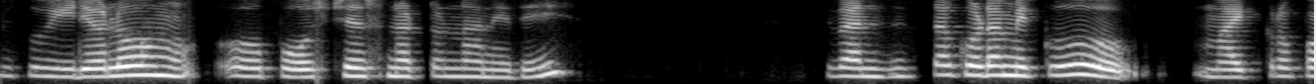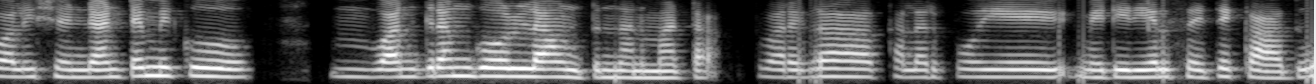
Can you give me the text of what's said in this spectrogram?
మీకు వీడియోలో పోస్ట్ చేసినట్టున్నాను ఇది ఇవంతా కూడా మీకు మైక్రో పాలిష్ అండి. అంటే మీకు వన్ గ్రామ్ గోల్డ్‌లా ఉంటుందనమాట. త్వరగా కలర్ పోయే మెటీరియల్స్ అయితే కాదు.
